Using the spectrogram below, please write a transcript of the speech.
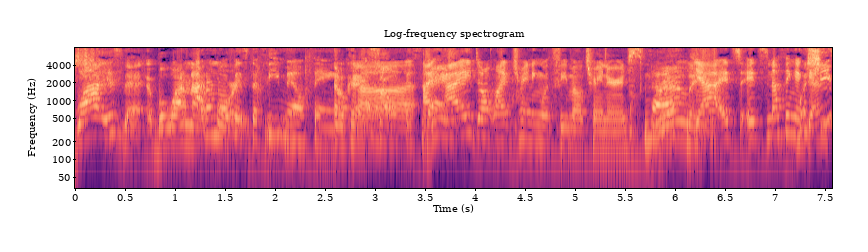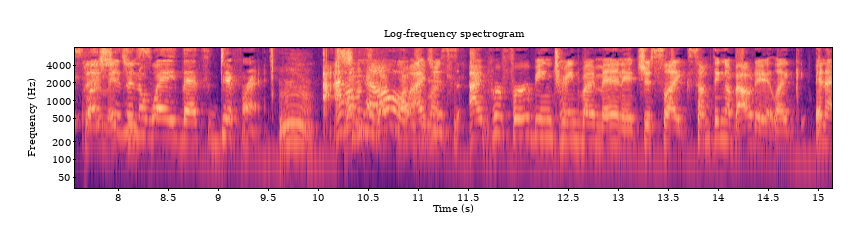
Why is that? But why not? I don't know if it's the female thing. Okay, I don't so know if it's that. I, I don't like training with female trainers. No. Really? Yeah, it's it's nothing but against she them. pushes It's in a way that's different. Mm. I don't don't know. like- I you like just tra- I prefer being trained by men. It's just like something about it. Like, and I,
